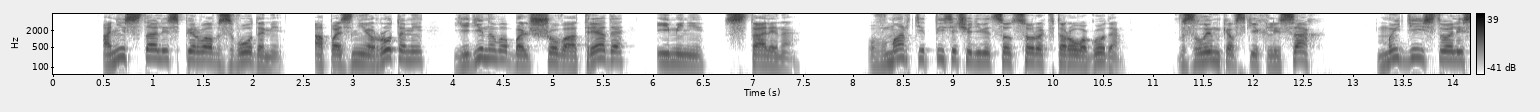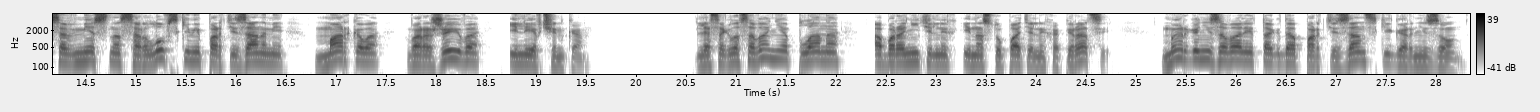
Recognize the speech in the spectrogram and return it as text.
Они стали сперва взводами, а позднее ротами единого большого отряда имени Сталина. В марте 1942 года в Злынковских лесах мы действовали совместно с орловскими партизанами Маркова, Ворожеева и Левченко. Для согласования плана оборонительных и наступательных операций мы организовали тогда партизанский гарнизон.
